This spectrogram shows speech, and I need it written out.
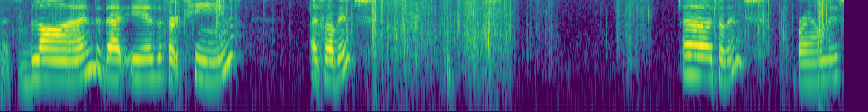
That's blonde. That is a 13 a 12 inch. Uh, 12 inch. Brownish,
